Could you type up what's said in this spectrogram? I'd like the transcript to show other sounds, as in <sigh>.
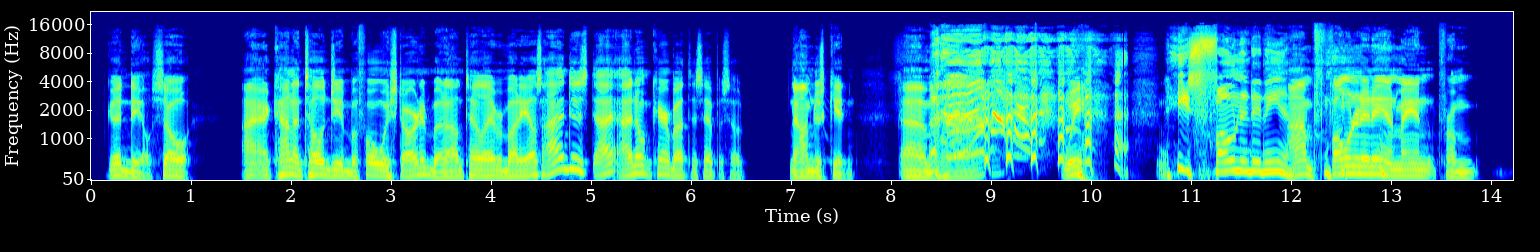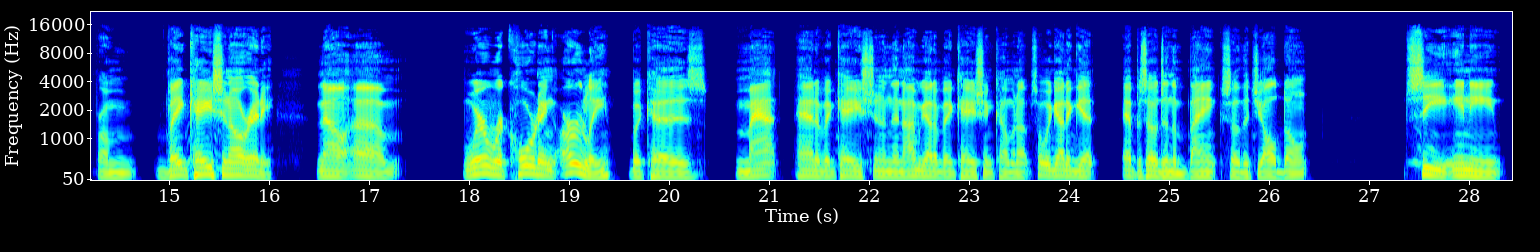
Good deal. So I, I kind of told you before we started, but I'll tell everybody else. I just I, I don't care about this episode. No, I'm just kidding. Um, <laughs> we He's phoning it in. I'm phoning it in, man, from from vacation already. Now, um, we're recording early because Matt had a vacation and then I've got a vacation coming up. So we got to get episodes in the bank so that y'all don't see any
